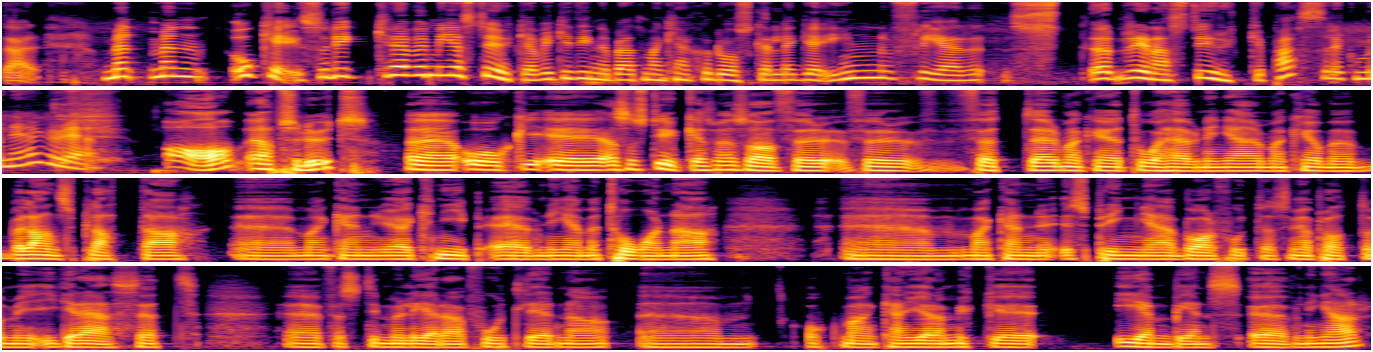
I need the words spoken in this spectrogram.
där. Men, men okej, okay, så det kräver mer styrka, vilket innebär att man kanske då ska lägga in fler st rena styrkepass. Rekommenderar du det? Ja, absolut. Eh, och eh, alltså styrka som jag sa för, för fötter, man kan göra tåhävningar, man kan jobba med balansplatta, eh, man kan göra knipövningar med tårna. Eh, man kan springa barfota som jag pratade om i, gräset eh, för att stimulera fotlederna eh, och man kan göra mycket enbensövningar.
